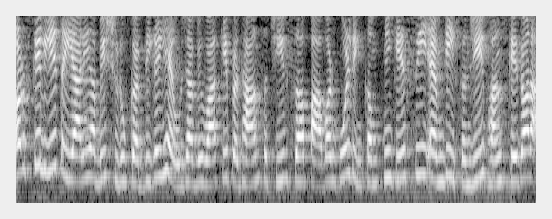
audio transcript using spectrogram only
और उसके लिए तैयारियाँ भी शुरू कर दी गई है। ऊर्जा विभाग के प्रधान सचिव सह पावर होल्डिंग कंपनी के सीएमडी संजीव हंस के द्वारा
